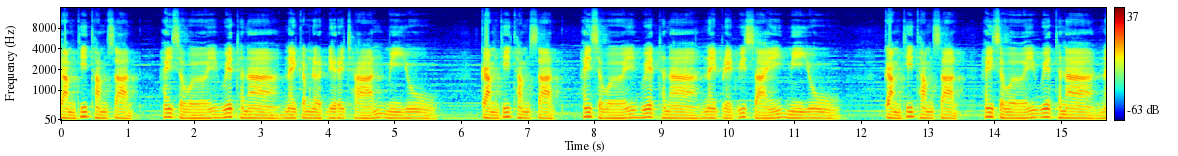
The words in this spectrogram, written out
กรรมที่ทำสัตว์ให้เสวยเวทนาในกำเนิดเดรัจฉานมีอยู่ กรรมที่ทำสัตว์ ให้เสวยเวทนาในเปรตวิสัยมีอยู่ กรรมที่ทำสัตว์ให้เสวยเวทนาใน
